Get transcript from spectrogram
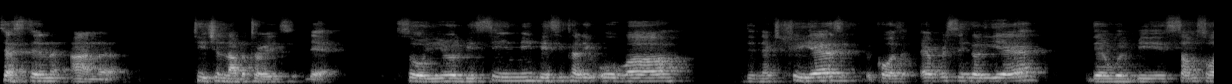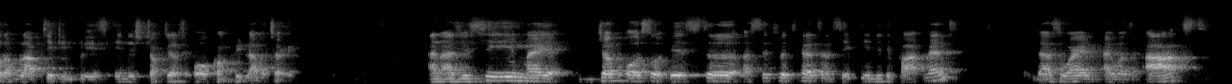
testing and uh, teaching laboratories there. So you'll be seeing me basically over the next three years because every single year there will be some sort of lab taking place in the structures or concrete laboratory. And as you see, my job also is to assist with health and safety in the department. That's why I was asked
